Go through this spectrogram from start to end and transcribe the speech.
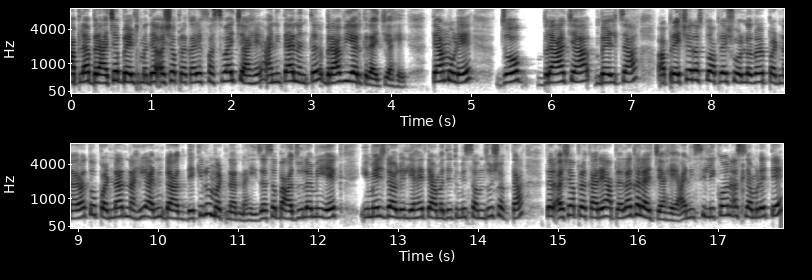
आपल्या ब्राच्या बेल्टमध्ये अशा प्रकारे फसवायचे आहे आणि त्यानंतर ब्रा विअर करायची आहे. त्यामुळे जो ब्राच्या बेल्टचा प्रेशर असतो आपल्या शोल्डरवर पडणारा तो पडणार नाही आणि डाग देखील उमटणार नाही. जसं बाजूला मी एक इमेज लावलेली आहे त्यामध्ये तुम्ही समजू शकता. तर अशा प्रकारे आपल्याला घालायचे आहे आणि सिलिकॉन असल्यामुळे ते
